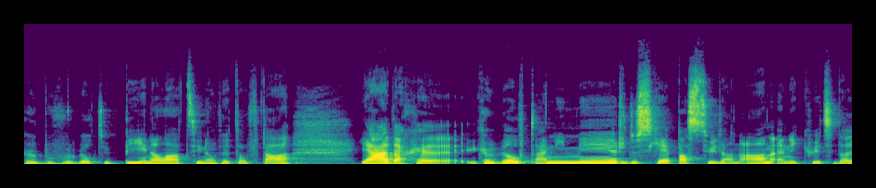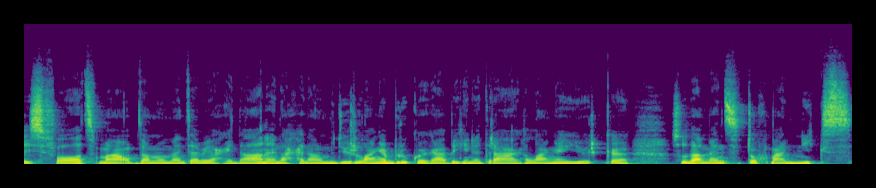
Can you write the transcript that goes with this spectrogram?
je bijvoorbeeld je benen laat zien of dit of dat. Ja, dat je, je wilt dat niet meer, dus jij past je dan aan. En ik weet, dat is fout, maar op dat moment heb je dat gedaan. En dat je dan een duur lange broeken gaat beginnen dragen, lange jurken, zodat mensen toch maar niks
